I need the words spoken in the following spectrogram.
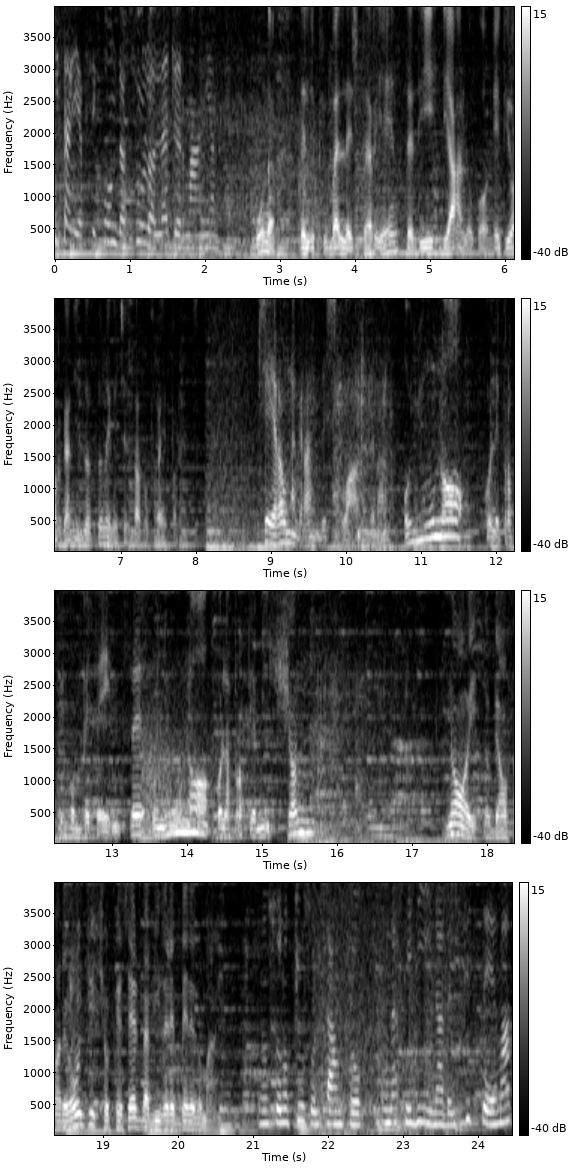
Italia seconda solo alla Germania una delle più belle esperienze di dialogo e di organizzazione che c'è stato fra imprese. C'era una grande squadra, ognuno con le proprie competenze, ognuno con la propria mission. Noi dobbiamo fare oggi ciò che serve a vivere bene domani. Non sono più soltanto una pedina del sistema,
